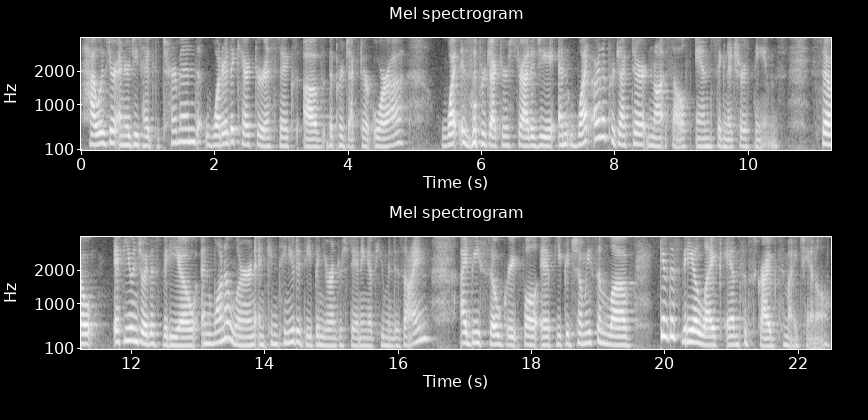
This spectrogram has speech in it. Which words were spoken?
How is your energy type determined? What are the characteristics of the projector aura? What is the projector strategy, and what are the projector not self and signature themes. So if you enjoy this video and want to learn and continue to deepen your understanding of human design, I'd be so grateful if you could show me some love, give this video a like, and subscribe to my channel.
